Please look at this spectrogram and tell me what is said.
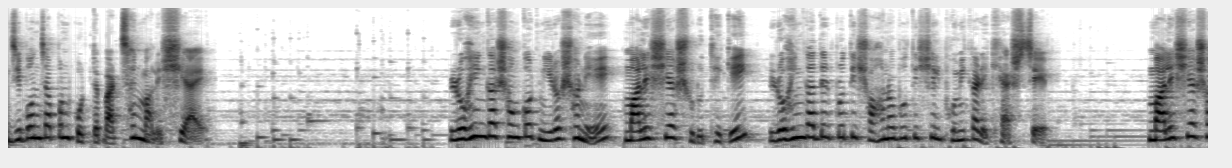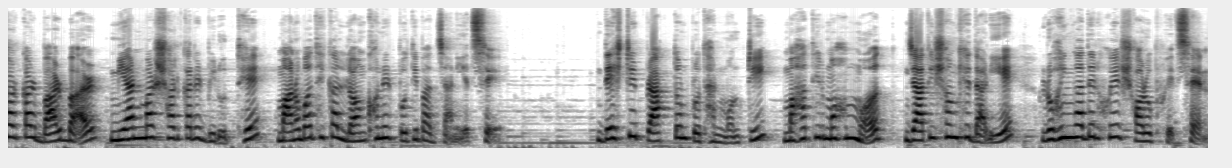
জীবনযাপন করতে পারছেন মালয়েশিয়ায়। রোহিঙ্গা সংকট নিরসনে মালয়েশিয়া শুরু থেকেই রোহিঙ্গাদের প্রতি সহানুভূতিশীল ভূমিকা রেখে আসছে। মালয়েশিয়া সরকার বারবার মিয়ানমার সরকারের বিরুদ্ধে মানবাধিকার লঙ্ঘনের প্রতিবাদ জানিয়েছে। দেশটির প্রাক্তন প্রধানমন্ত্রী মাহাথির মোহাম্মদ জাতিসংঘে দাঁড়িয়ে রোহিঙ্গাদের হয়ে সরব হয়েছেন।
